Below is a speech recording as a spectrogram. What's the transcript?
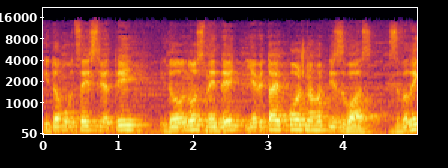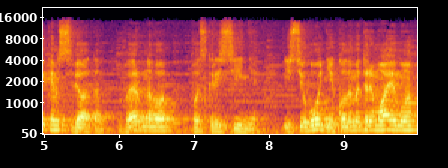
І тому в цей святий і доленосний день я вітаю кожного із вас з великим святом вербного Воскресіння. І сьогодні, коли ми тримаємо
